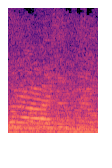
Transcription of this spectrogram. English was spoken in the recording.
Bye-bye.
